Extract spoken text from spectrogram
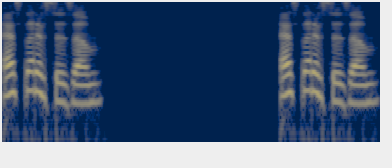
aestheticism. Aestheticism.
